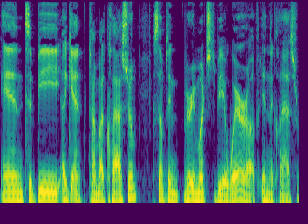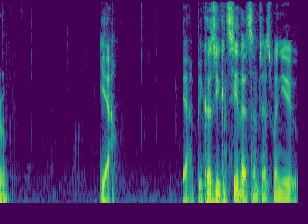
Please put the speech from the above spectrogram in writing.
and to be again talking about classroom, something very much to be aware of in the classroom. Yeah. Yeah, because you can see that sometimes when you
